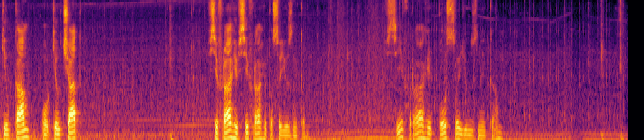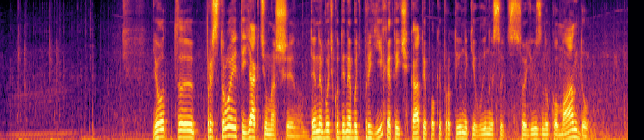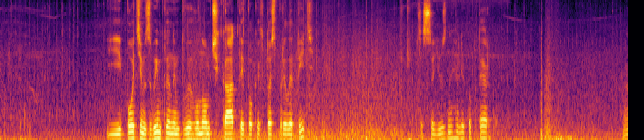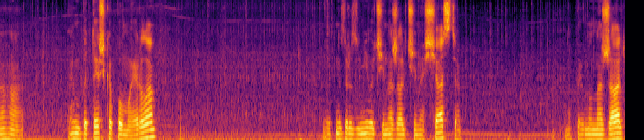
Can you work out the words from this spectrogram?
кілкам, о, кілчат. Всі фраги, всі фраги по союзникам. Всі фраги по союзникам. І от е, пристроїти як цю машину? Де-небудь куди-небудь приїхати і чекати, поки противники винесуть союзну команду. І потім з вимкненим двигуном чекати, поки хтось прилетить. Це союзний гелікоптер. Ага. МБТшка померла. От не зрозуміло, чи на жаль, чи на щастя. Напевно, на жаль.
